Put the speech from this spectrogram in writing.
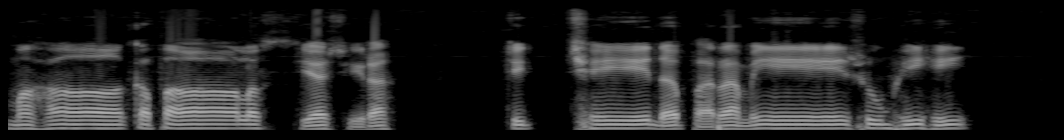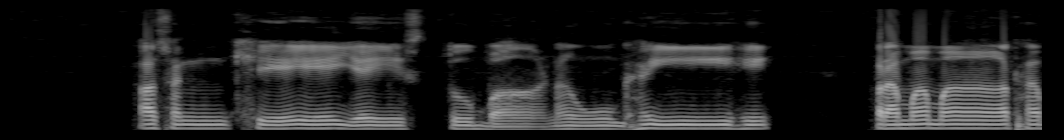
महाकपालस्य शिरः चिच्छेदपरमेषुभिः असङ्ख्येयैस्तु बाणौघैः। प्रममाथ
